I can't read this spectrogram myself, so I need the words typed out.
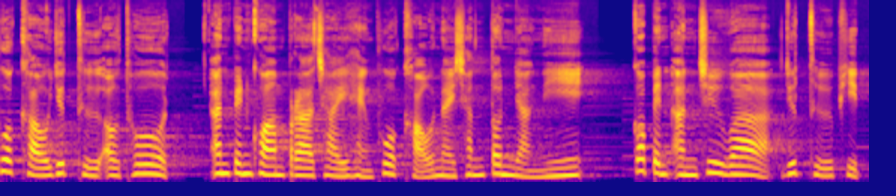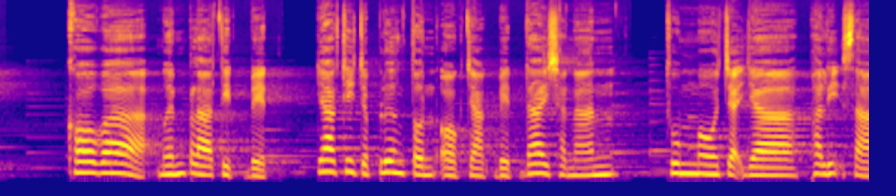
พวกเขายึดถือเอาโทษ อันเป็นความปราชัยแห่งพวกเขาในชั้นต้นอย่างนี้ ก็เป็นอันชื่อว่ายึดถือผิด ข้อว่าเหมือนปลาติดเบ็ด ยากที่จะเปลื้องตนออกจากเบ็ดได้ฉะนั้น ทุมโมจยาภลิสา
